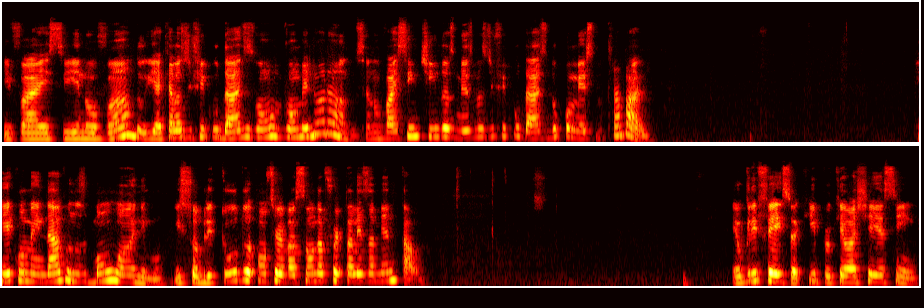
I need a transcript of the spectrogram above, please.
e vai se inovando e aquelas dificuldades vão, vão melhorando. Você não vai sentindo as mesmas dificuldades do começo do trabalho. Recomendava-nos bom ânimo e, sobretudo, a conservação da fortaleza mental. Eu grifei isso aqui porque eu achei assim,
